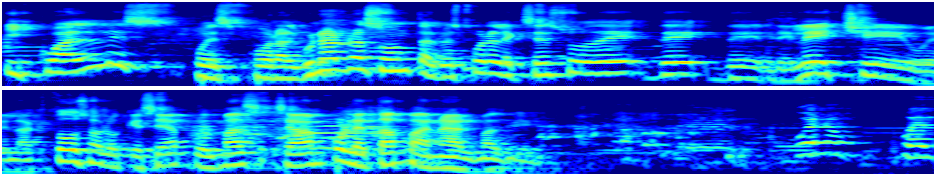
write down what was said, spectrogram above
¿Y cuál es? Pues por alguna razón, tal vez por el exceso de, de- de- de leche o de lactosa o lo que sea, pues más se van por la etapa anal más bien. Bueno, pues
